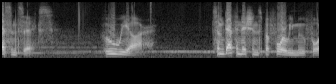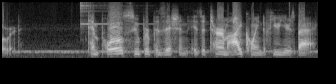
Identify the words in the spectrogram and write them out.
Lesson 6 Who we are. Some definitions before we move forward. Temporal superposition is a term I coined a few years back.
